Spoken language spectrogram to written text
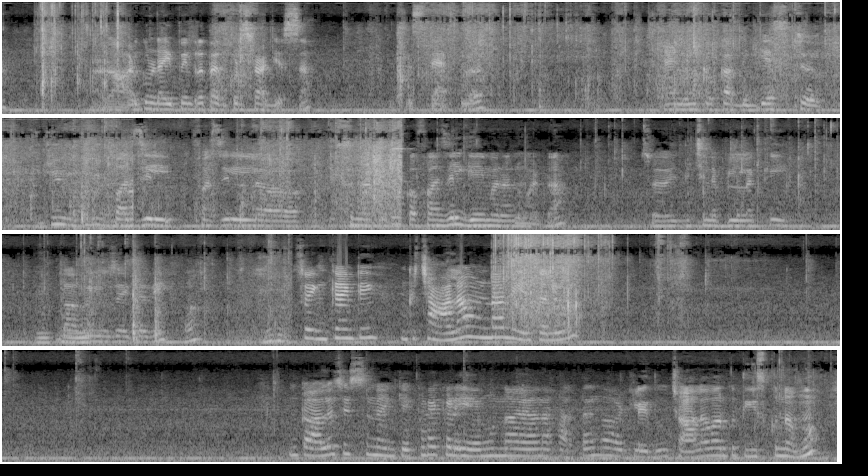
అది ఆడుకుండా అయిపోయిన తర్వాత అది కూడా స్టార్ట్ చేస్తా. స్టాప్లర్ అండ్ ఇంకొక బిగ్గెస్ట్ ఫజిల్ ఫజిల్ ఒక ఫజిల్ గేమర్ అనమాట సో ఇది చిన్నపిల్లలకి బాగా యూజ్ అవుతుంది. సో ఇంకా ఏంటి ఇంకా చాలా ఉండాలి అసలు. ఇంకా ఆలోచిస్తున్నా ఇంకెక్కడెక్కడ ఏమున్నాయా నాకు అర్థం కావట్లేదు. చాలా వరకు తీసుకున్నాము.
